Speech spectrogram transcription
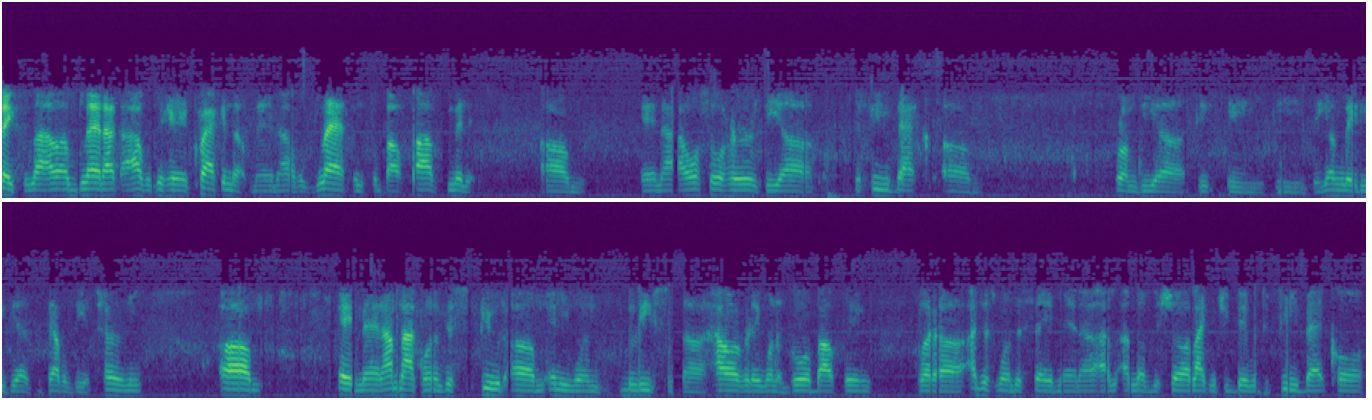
thanks a lot. I'm glad I, I was in here cracking up, man. I was laughing for about five minutes. Um, and I also heard the uh, the feedback um, from the uh, the, the, the the young lady that that was the attorney. Um, hey man, I'm not going to dispute um, anyone's beliefs, uh, however they want to go about things. But uh, I just wanted to say, man, I, I love the show. I like what you did with the feedback call.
